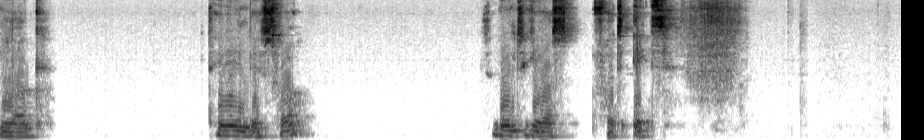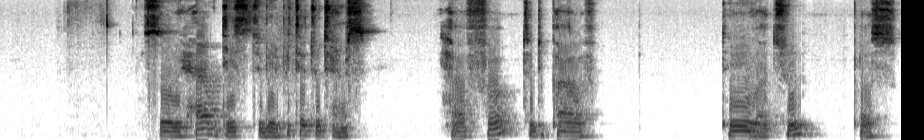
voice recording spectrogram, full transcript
log 3 in base 4 is going to give us 48. So we have this to be repeated two times. Have 4 to the power of 3 over 2 plus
